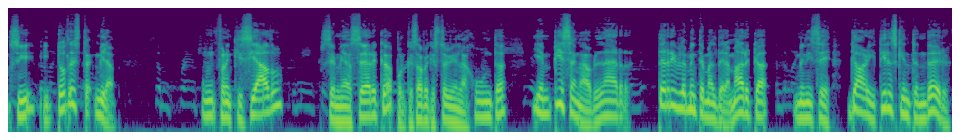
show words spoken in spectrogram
Sí, y todo está... Mira, un franquiciado se me acerca porque sabe que estoy en la junta y empiezan a hablar terriblemente mal de la marca. Me dice, Gary, tienes que entender,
